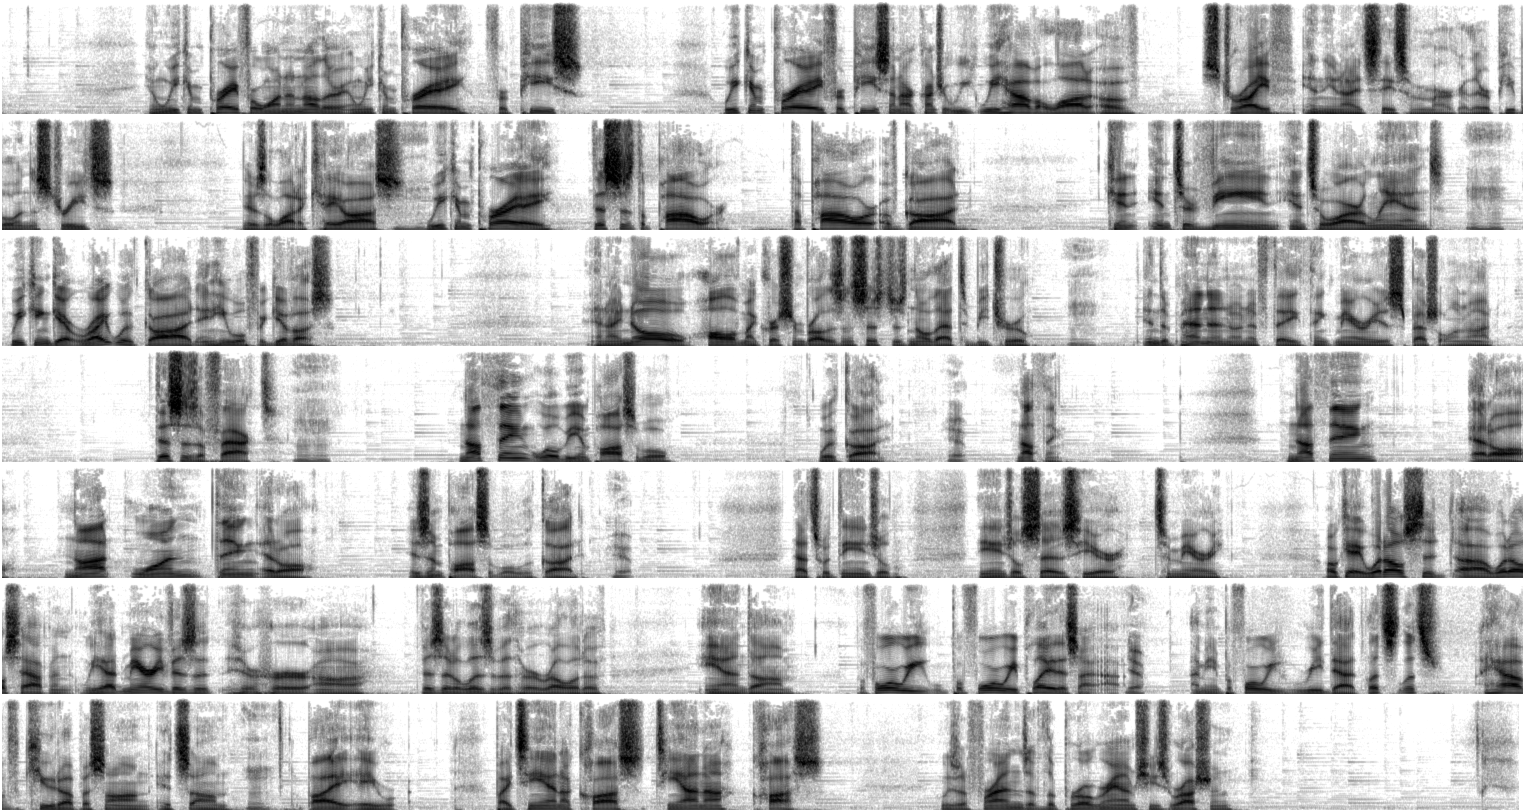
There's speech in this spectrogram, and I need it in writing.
And we can pray for one another and we can pray for peace. We can pray for peace in our country. We, we have a lot of strife in the United States of America. There are people in the streets. There's a lot of chaos. Mm-hmm. We can pray. This is the power. The power of God can intervene into our land. Mm-hmm. We can get right with God and He will forgive us. And I know all of my Christian brothers and sisters know that to be true, independent on if they think Mary is special or not. This is a fact. Nothing will be impossible with God. Yep. Nothing. Nothing at all. Not one thing at all is impossible with God. Yep. That's what the angel, the angel says here to Mary. Okay, what else did uh, what else happened? We had Mary visit her, her uh, visit Elizabeth, her relative, and um, before we before we play this, I, I Yeah. I mean before we read that, let's let's I have queued up a song. It's um by a by Tiana Koss Tiana Koss, who's a friend of the program. She's Russian.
